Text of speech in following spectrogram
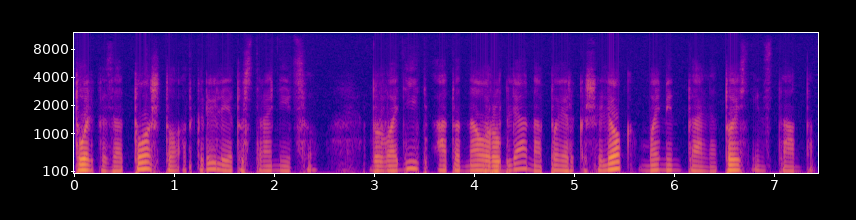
только за то, что открыли эту страницу. Выводить от 1 рубля на PR кошелек моментально, то есть инстантом.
